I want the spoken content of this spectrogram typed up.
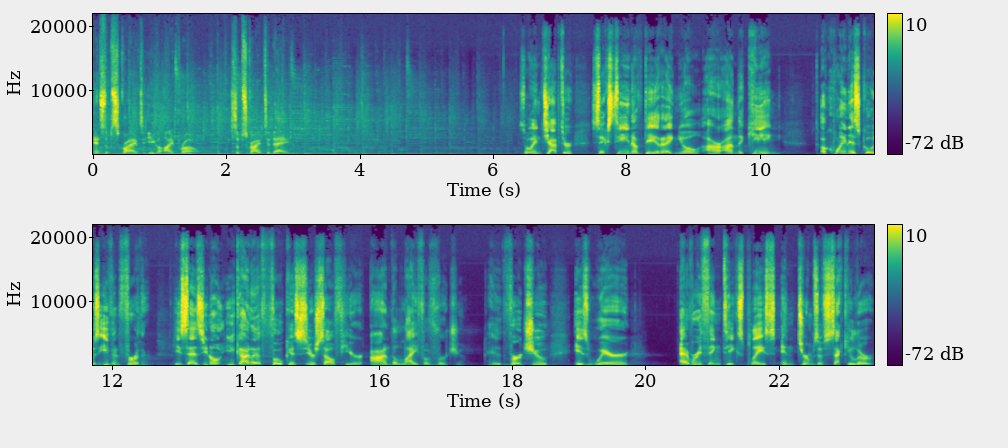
And subscribe to Eagle Eye Pro. Subscribe today. So in chapter 16 of De Regno, or on the king, Aquinas goes even further. He says, you know, you got to focus yourself here on the life of virtue. Okay? Virtue is where everything takes place in terms of secular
